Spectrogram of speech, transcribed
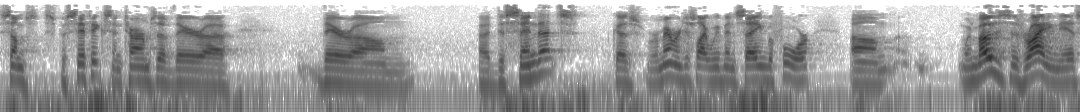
some specifics in terms of their uh, their um, uh, descendants, because remember, just like we've been saying before, um, when Moses is writing this,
